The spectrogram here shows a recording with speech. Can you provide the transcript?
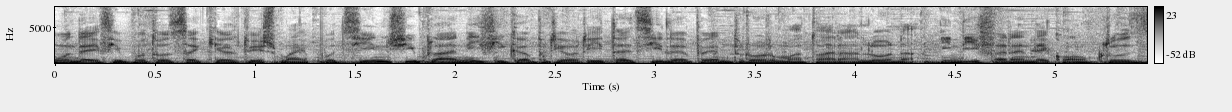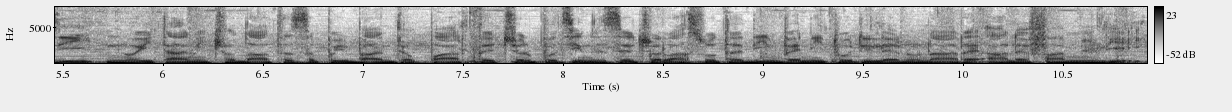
unde ai fi putut să cheltuiești muncești mai puțin și planifică prioritățile pentru următoarea lună. Indiferent de concluzii, nu uita niciodată să pui bani deoparte cel puțin 10% din veniturile lunare ale familiei.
